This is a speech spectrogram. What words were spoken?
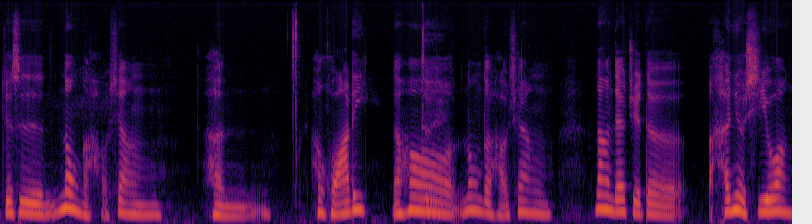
就是弄得好像很很华丽，然后弄得好像让人家觉得很有希望，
